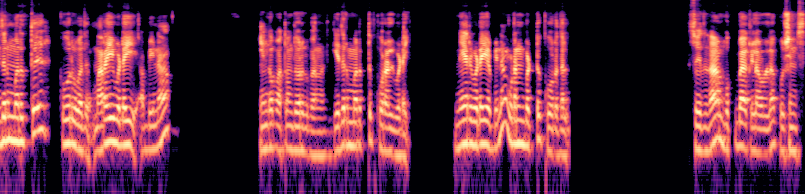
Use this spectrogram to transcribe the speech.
எதிர்மறுத்து கூறுவது. மறை விடை அப்படின்னா எங்க பார்த்தோம்? தூருக்கு பாருங்க. எதிர்மறுத்து குரல் விடை. நேர் விடை அப்படின்னா உடன்பட்டு கூறுதல். ஸோ இதுதான் புக் பேக்ல உள்ள கொஷின்ஸ்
